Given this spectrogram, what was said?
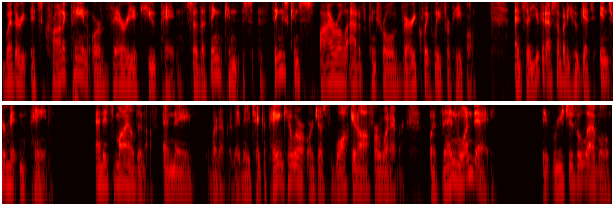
whether it's chronic pain or very acute pain, so the thing can things can spiral out of control very quickly for people, and so you could have somebody who gets intermittent pain, and it's mild enough, and they whatever they may take a painkiller or just walk it off or whatever, but then one day it reaches a level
